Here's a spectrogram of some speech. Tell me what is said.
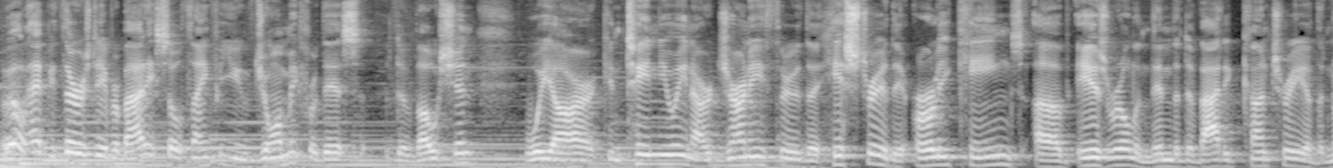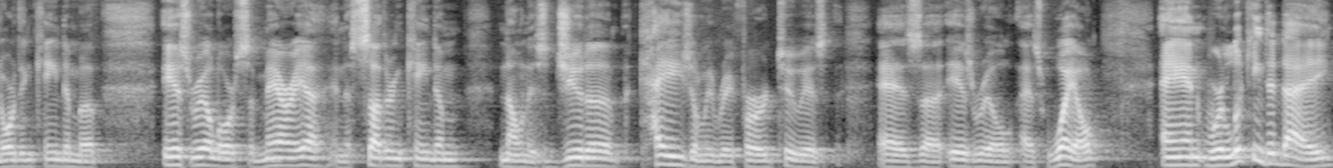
Well, happy Thursday, everybody. So thankful you've joined me for this devotion. We are continuing our journey through the history of the early kings of Israel and then the divided country of the northern kingdom of Israel or Samaria and the southern kingdom known as Judah, occasionally referred to as, as uh, Israel as well. And we're looking today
